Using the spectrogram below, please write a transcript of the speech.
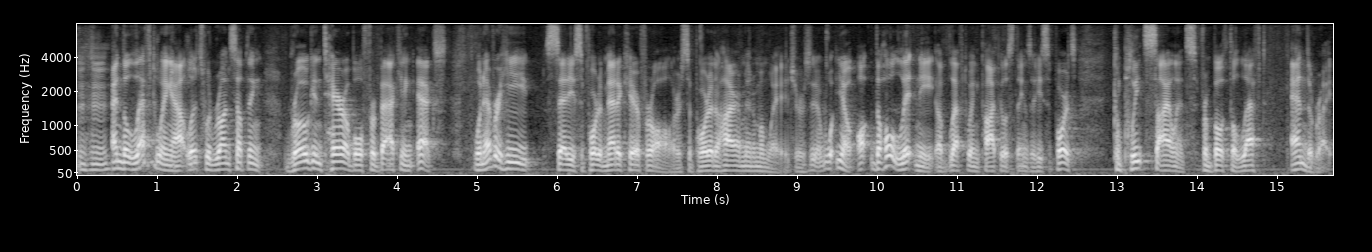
Mm-hmm. And the left wing outlets would run something rogue and terrible for backing X. Whenever he said he supported Medicare for all or supported a higher minimum wage or you know the whole litany of left wing populist things that he supports, complete silence from both the left and the right.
